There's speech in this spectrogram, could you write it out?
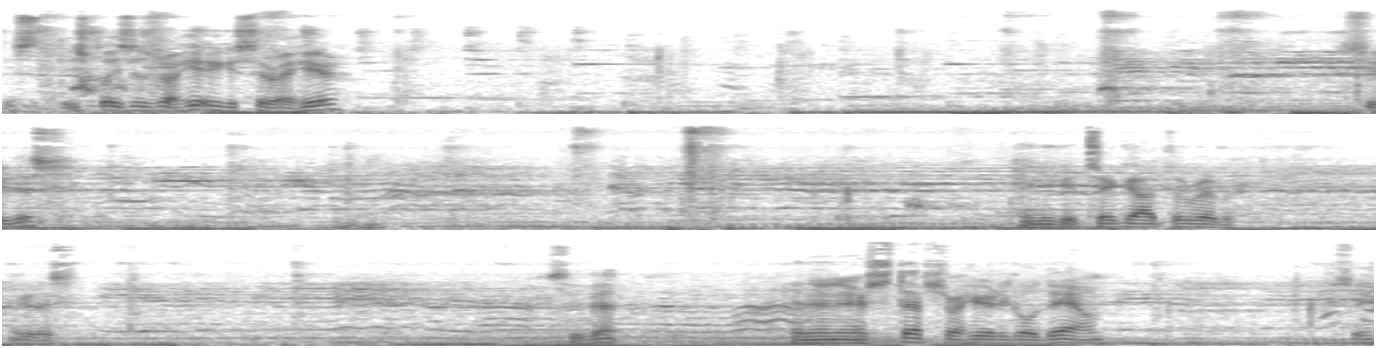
This, these places right here, you can sit right here. See this? And you can check out the river. Look at this. See that? And then there's steps right here to go down. See?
